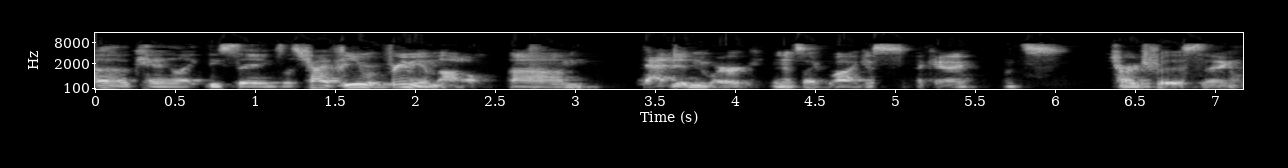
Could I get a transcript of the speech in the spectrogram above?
oh, okay, like these things. Let's try a freemium model. Um, that didn't work, and it's like, well, I guess okay, let's charge for this thing.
